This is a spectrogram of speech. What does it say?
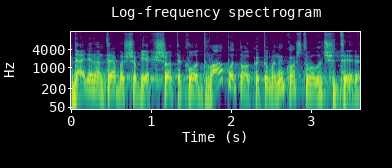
Далі нам треба, щоб якщо текло два потоки, то вони коштували 4.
